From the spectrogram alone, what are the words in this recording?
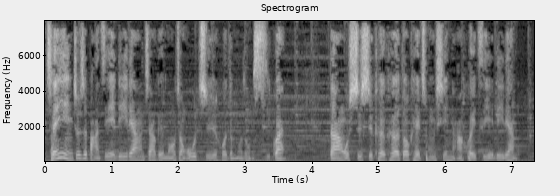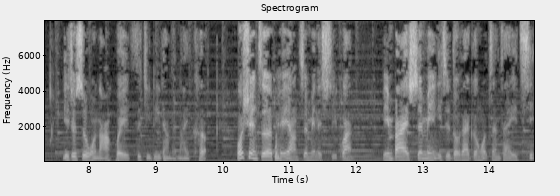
成瘾就是把自己的力量交给某种物质或者某种习惯，但我时时刻刻都可以重新拿回自己的力量，也就是我拿回自己力量的那一刻。我选择培养正面的习惯，明白生命一直都在跟我站在一起。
